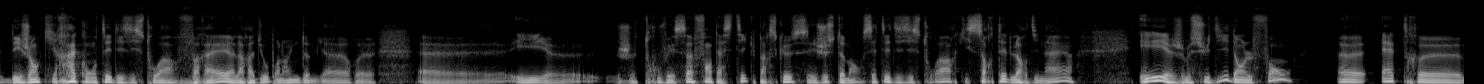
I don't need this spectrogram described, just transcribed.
des gens qui racontaient des histoires vraies à la radio pendant une demi-heure. et je trouvais ça fantastique parce que c'est justement, c'était des histoires qui sortaient de l'ordinaire. Et je me suis dit, dans le fond, être,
